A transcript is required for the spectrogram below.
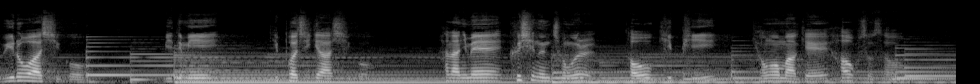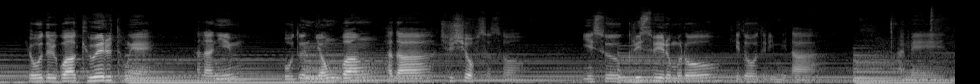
위로하시고 믿음이 깊어지게 하시고 하나님의 크신 은총을 더욱 깊이 경험하게 하옵소서. 교우들과 교회를 통해 하나님 모든 영광 받아 주시옵소서 예수 그리스도 이름으로 기도드립니다. 아멘.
